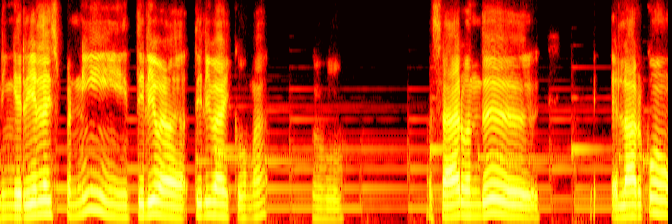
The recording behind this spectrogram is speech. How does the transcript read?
நீங்கள் ரியலைஸ் பண்ணி தெளிவா தெளிவாகிக்கோங்க ஸோ சார் வந்து எல்லாருக்கும்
